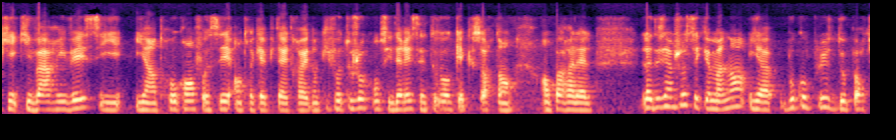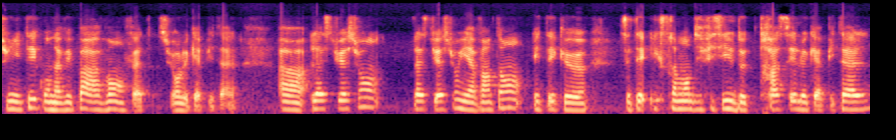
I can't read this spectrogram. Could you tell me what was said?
qui, va arriver s'il y a un trop grand fossé entre capital et travail. Donc il faut toujours considérer ces taux en quelque sorte en, en parallèle. La deuxième chose, c'est que maintenant, il y a beaucoup plus d'opportunités qu'on n'avait pas avant, en fait, sur le capital. Euh, la situation la situation il y a 20 ans était que c'était extrêmement difficile de tracer le capital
